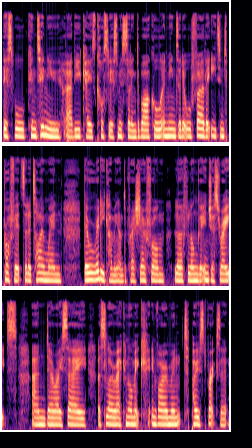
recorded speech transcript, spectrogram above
this will continue uh, the UK's costliest mis-selling debacle and means that it will further eat into profits at a time when they're already coming under pressure from lower for longer interest rates and, dare I say, a slower economic environment post Brexit.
